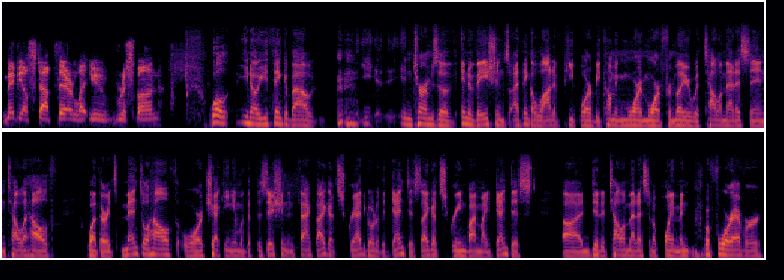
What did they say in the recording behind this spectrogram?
maybe I'll stop there and let you respond. Well, you know, you think about in terms of innovations, I think a lot of people are becoming more and more familiar with telemedicine, telehealth, whether it's mental health or checking in with a physician. In fact, I got screened to go to the dentist. I got screened by my dentist uh, and did a telemedicine appointment before ever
